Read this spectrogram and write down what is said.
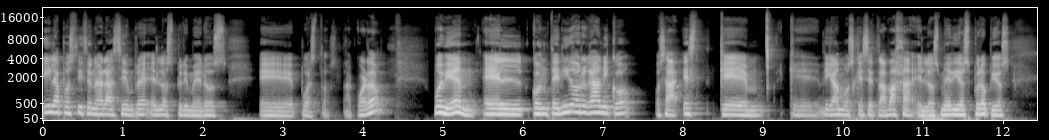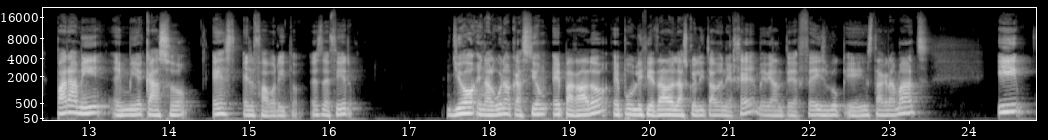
y la posicionará siempre en los primeros eh, puestos, ¿de acuerdo? Muy bien, el contenido orgánico, o sea, es que, que digamos que se trabaja en los medios propios, para mí, en mi caso, es el favorito. Es decir, yo en alguna ocasión he pagado, he publicitado en la escuelita ONG mediante Facebook e Instagram Ads y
